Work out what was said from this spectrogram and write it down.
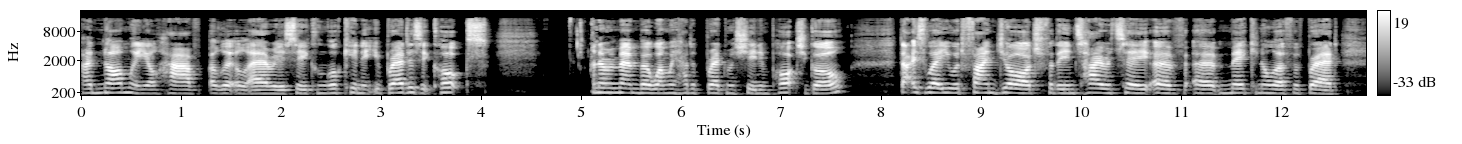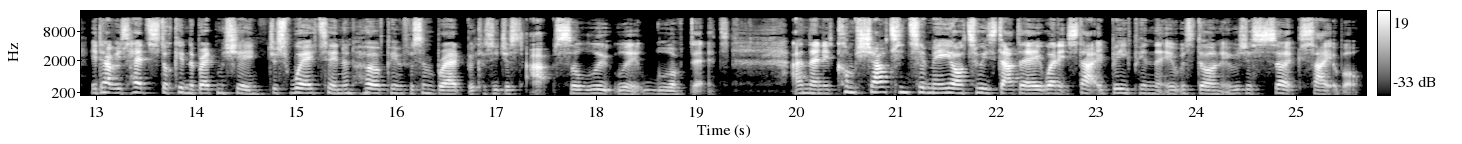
And normally you'll have a little area so you can look in at your bread as it cooks. And I remember when we had a bread machine in Portugal, that is where you would find George for the entirety of uh, making a loaf of bread. He'd have his head stuck in the bread machine, just waiting and hoping for some bread because he just absolutely loved it. And then he'd come shouting to me or to his daddy when it started beeping that it was done. It was just so excitable.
